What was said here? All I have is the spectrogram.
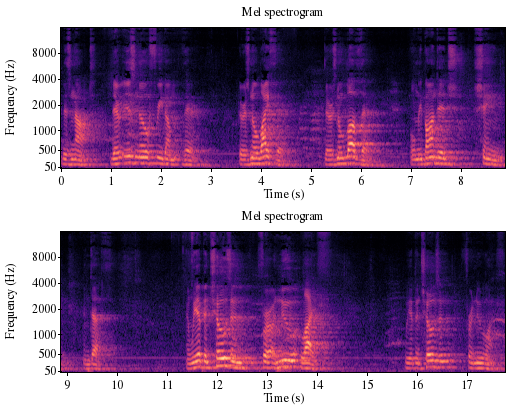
It is not. There is no freedom there. There is no life there. There is no love there. Only bondage, shame, and death. And we have been chosen for a new life. We have been chosen for a new life.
